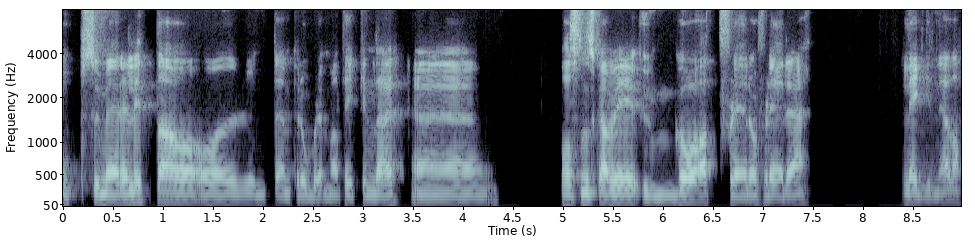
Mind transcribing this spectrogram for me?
oppsummere litt da, og, og, rundt den problematikken der. Eh, hvordan skal vi unngå at flere og flere legger ned, da?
